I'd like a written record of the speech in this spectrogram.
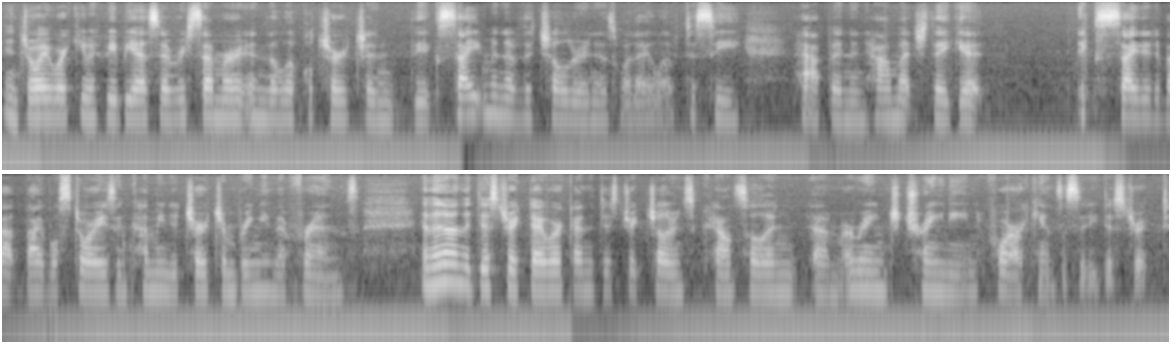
enjoy working with VBS every summer in the local church, and the excitement of the children is what I love to see happen and how much they get excited about Bible stories and coming to church and bringing their friends. And then on the district, I work on the district children's council and um, arrange training for our Kansas City district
